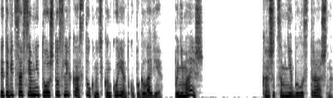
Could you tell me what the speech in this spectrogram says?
Это ведь совсем не то, что слегка стукнуть конкурентку по голове, понимаешь? Кажется, мне было страшно.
